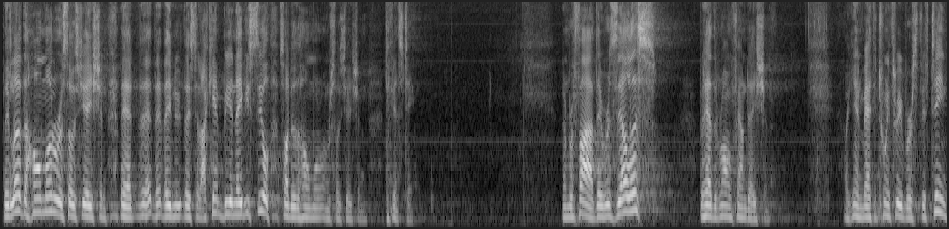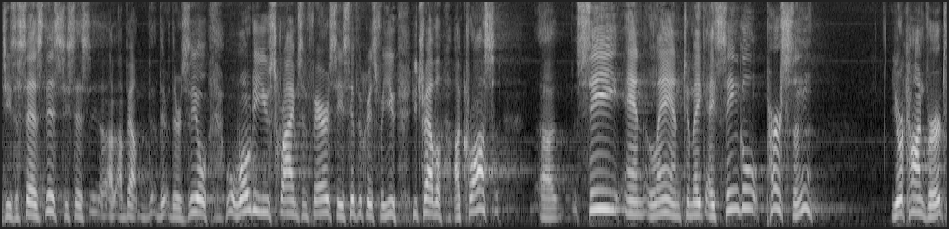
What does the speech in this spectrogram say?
They loved the homeowner association. They, had, they, they, knew, they said, I can't be a Navy SEAL, so I'll do the homeowner association defense team. Number five, they were zealous, but had the wrong foundation. Again, Matthew 23, verse 15, Jesus says this. He says uh, about their, their, zeal Woe to you, scribes and Pharisees, hypocrites, for you. You travel across uh, sea and land to make a single person your convert,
